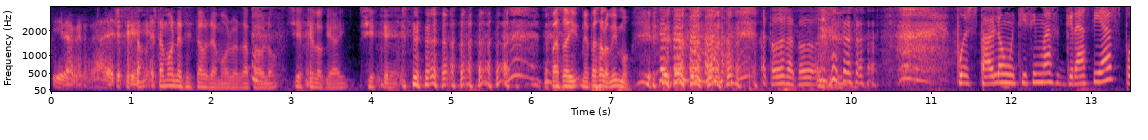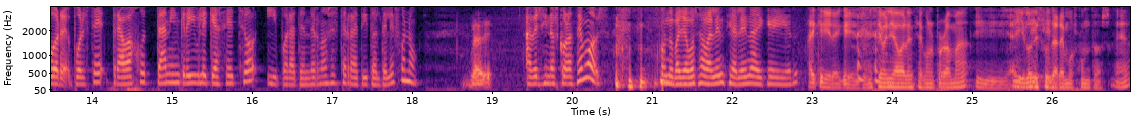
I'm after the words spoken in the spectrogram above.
Y la verdad es, Es que que estamos, estamos necesitados de amor, ¿verdad, Pablo? Si es que es lo que hay. Si es que. me, pasa, me pasa lo mismo. A todos, a todos. Pues Pablo, muchísimas gracias por, por este trabajo tan increíble que has hecho y por atendernos este ratito al teléfono. Vale. A ver si nos conocemos. Cuando vayamos a Valencia, Elena, hay que ir. Hay que ir, hay que ir. Tenéis que venir a Valencia con el programa y Sí, ahí lo sí, disfrutaremos juntos. ¿eh?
